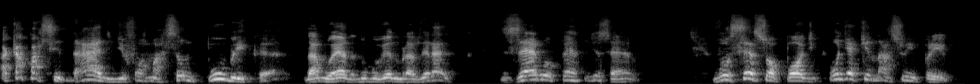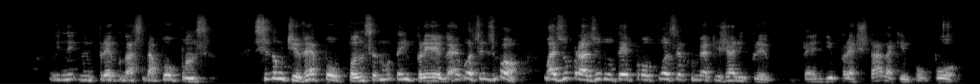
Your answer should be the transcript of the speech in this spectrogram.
A capacidade de formação pública da moeda do governo brasileiro é zero ou perto de zero. Você só pode. Onde é que nasce o emprego? O emprego nasce da poupança. Se não tiver poupança, não tem emprego. Aí você diz, bom, mas o Brasil não tem poupança, como é que gera emprego? Pede emprestado a quem poupou,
